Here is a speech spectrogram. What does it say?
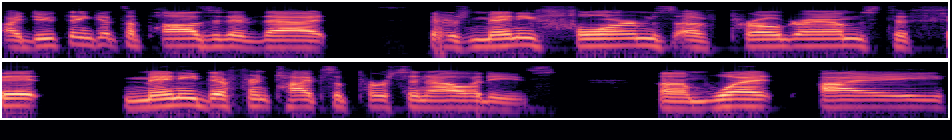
I do think it's a positive that there's many forms of programs to fit many different types of personalities. Um, what I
